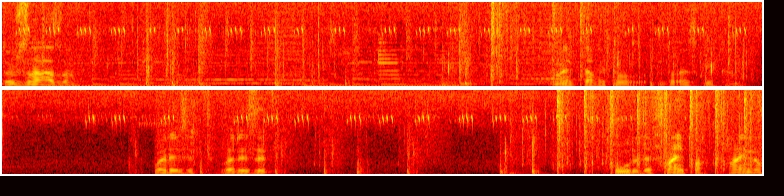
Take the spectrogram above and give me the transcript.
To już znalazłem. No dawaj to do SGK. Where is it? Where is it? Kurde, snajpa, fajno.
